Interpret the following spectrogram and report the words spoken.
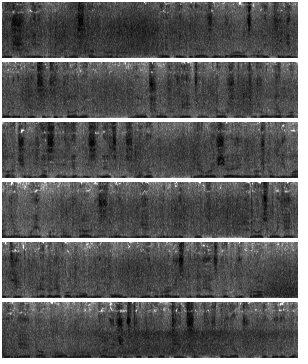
Мы шли, не останавливаясь. По этой грязи удавалось пройти не более 30 километров. Но лучше уж ветер, дождь и тяжелые облака, чем ясное небо и советские самолеты. Не обращая ни на что внимания, мы продолжали свой медленный путь. На восьмой день пути, преодолев огромный холм, мы добрались наконец до Днепра, вернее, до огромного количества пехотинцев, стоявших на берегу.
